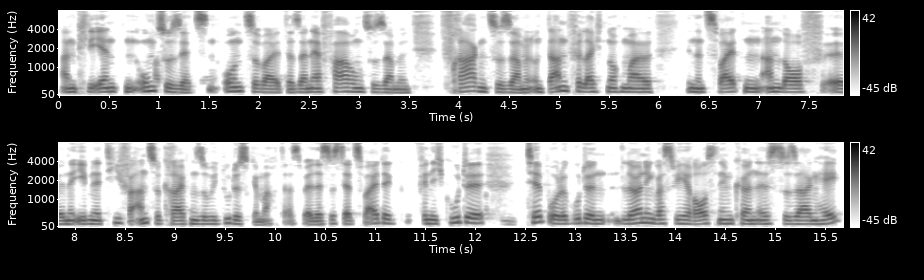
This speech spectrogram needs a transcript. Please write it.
an Klienten umzusetzen und so weiter, seine Erfahrungen zu sammeln, Fragen zu sammeln und dann vielleicht nochmal in den zweiten Anlauf äh, eine Ebene tiefer anzugreifen, so wie du das gemacht hast. Weil das ist der zweite, finde ich, gute Tipp oder gute Learning, was wir hier rausnehmen können, ist zu sagen, hey,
